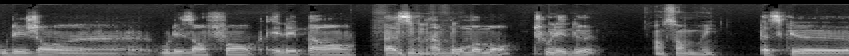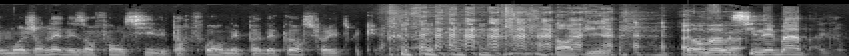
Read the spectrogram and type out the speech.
où les gens, euh, où les enfants et les parents passent un bon moment, tous les deux. Ensemble, oui. Parce que moi, j'en ai des enfants aussi. Et parfois, on n'est pas d'accord sur les trucs. Ah, puis, on va au cinéma, par exemple.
